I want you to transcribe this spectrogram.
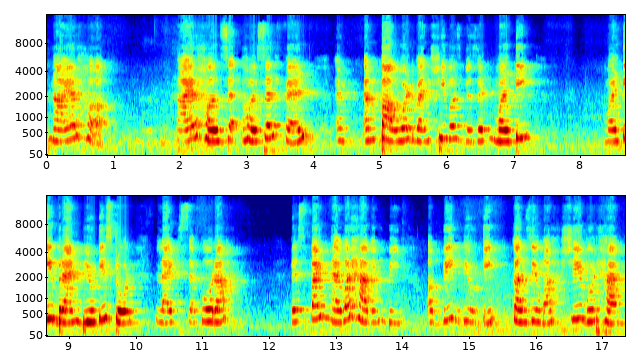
Nair, uh, Nair herself felt em empowered when she was visit multi multi-brand beauty store like Sephora. Despite never having been a big beauty consumer, she would have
